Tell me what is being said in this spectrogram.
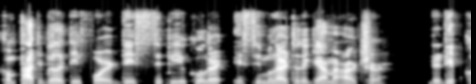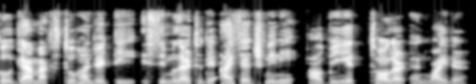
Compatibility for this CPU cooler is similar to the Gamma Archer. The Deepcool Gammaxx 200T is similar to the Ice Edge Mini, albeit taller and wider.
